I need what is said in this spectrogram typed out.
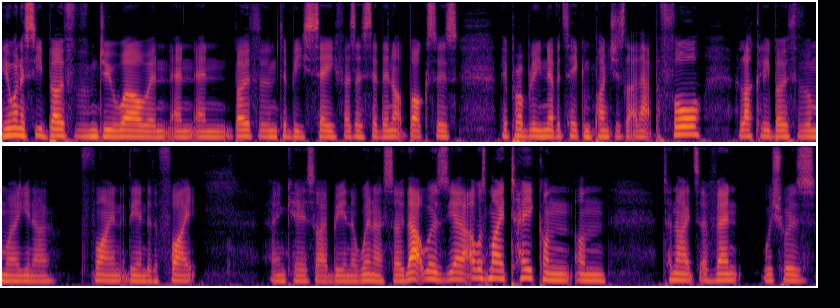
you want to see both of them do well and, and, and both of them to be safe. As I said, they're not boxers. They've probably never taken punches like that before. Luckily, both of them were, you know, fine at the end of the fight, and KSI being the winner. So that was, yeah, that was my take on on tonight's event which was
